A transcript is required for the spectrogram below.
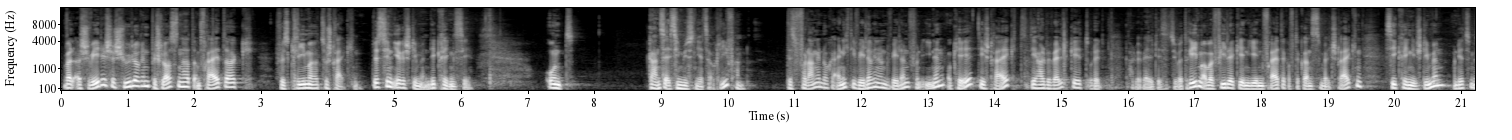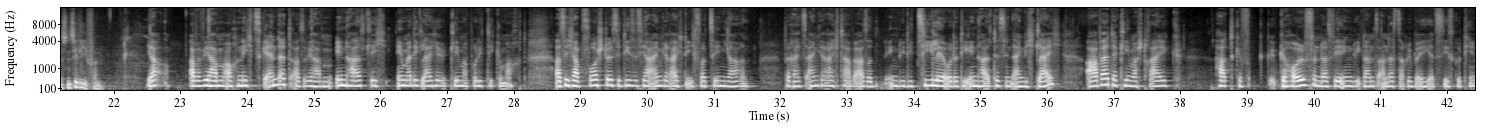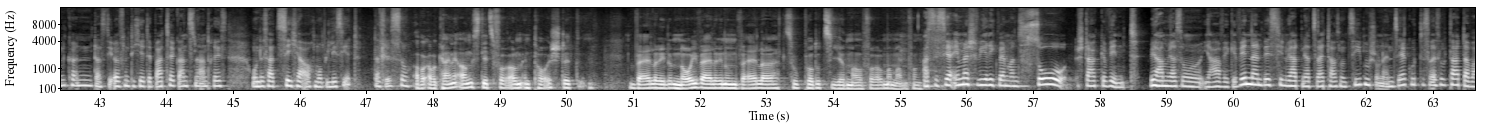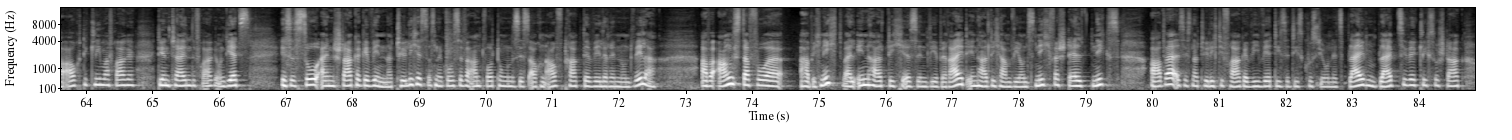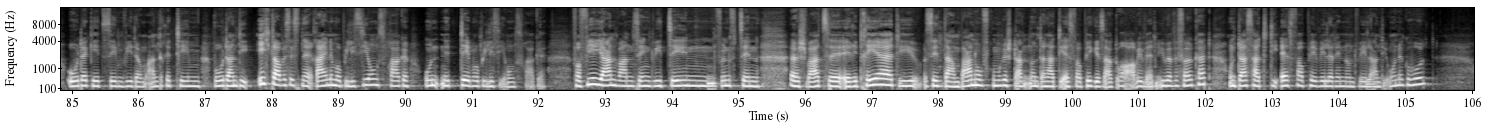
weil eine schwedische Schülerin beschlossen hat, am Freitag fürs Klima zu streiken. Das sind ihre Stimmen, die kriegen sie. Und ganz ehrlich, sie müssen jetzt auch liefern. Das verlangen doch eigentlich die Wählerinnen und Wähler von Ihnen. Okay, die streikt, die halbe Welt geht, oder die halbe Welt ist jetzt übertrieben, aber viele gehen jeden Freitag auf der ganzen Welt streiken. Sie kriegen die Stimmen und jetzt müssen sie liefern. Ja, aber wir haben auch nichts geändert. Also wir haben inhaltlich immer die gleiche Klimapolitik gemacht. Also ich habe Vorstöße dieses Jahr eingereicht, die ich vor zehn Jahren bereits eingereicht habe. Also irgendwie die Ziele oder die Inhalte sind eigentlich gleich. Aber der Klimastreik hat ge geholfen, dass wir irgendwie ganz anders darüber jetzt diskutieren können, dass die öffentliche Debatte ganz eine andere ist. Und es hat sicher auch mobilisiert. Das ist so. Aber, aber keine Angst, jetzt vor allem enttäuschte Wählerinnen und Neuwählerinnen und Wähler zu produzieren, mal vor allem am Anfang. Also es ist ja immer schwierig, wenn man so stark gewinnt. Wir haben ja so, ja, wir gewinnen ein bisschen. Wir hatten ja 2007 schon ein sehr gutes Resultat. Da war auch die Klimafrage die entscheidende Frage. Und jetzt ist es so ein starker Gewinn. Natürlich ist das eine große Verantwortung und es ist auch ein Auftrag der Wählerinnen und Wähler. Aber Angst davor habe ich nicht, weil inhaltlich äh, sind wir bereit. Inhaltlich haben wir uns nicht verstellt, nichts. Aber es ist natürlich die Frage, wie wird diese Diskussion jetzt bleiben? Bleibt sie wirklich so stark oder geht es eben wieder um andere Themen, wo dann die, ich glaube, es ist eine reine Mobilisierungsfrage und eine Demobilisierungsfrage. Vor vier Jahren waren es irgendwie 10, 15 äh, schwarze Eritreer, die sind da am Bahnhof rumgestanden und dann hat die SVP gesagt, oh, wir werden überbevölkert. Und das hat die SVP-Wählerinnen und Wähler an die Urne geholt.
